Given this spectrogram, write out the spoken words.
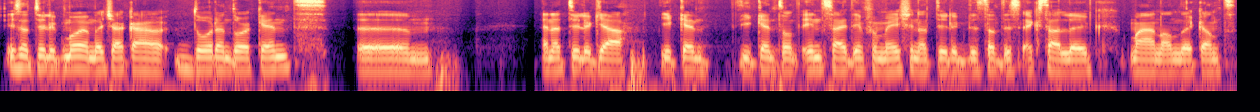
is natuurlijk mooi omdat je elkaar door en door kent. Ehm, en natuurlijk, ja, je kent, je kent dan inside information natuurlijk. Dus dat is extra leuk. Maar aan de andere kant,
